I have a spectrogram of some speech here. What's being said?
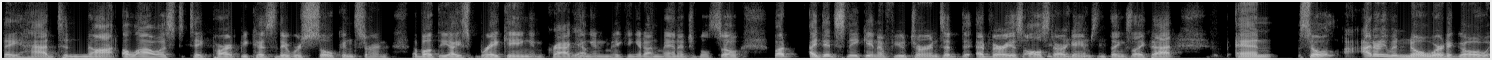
they had to not allow us to take part because they were so concerned about the ice breaking and cracking yep. and making it unmanageable. So, but I did sneak in a few turns at, at various all star games and things like that. And so I don't even know where to go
